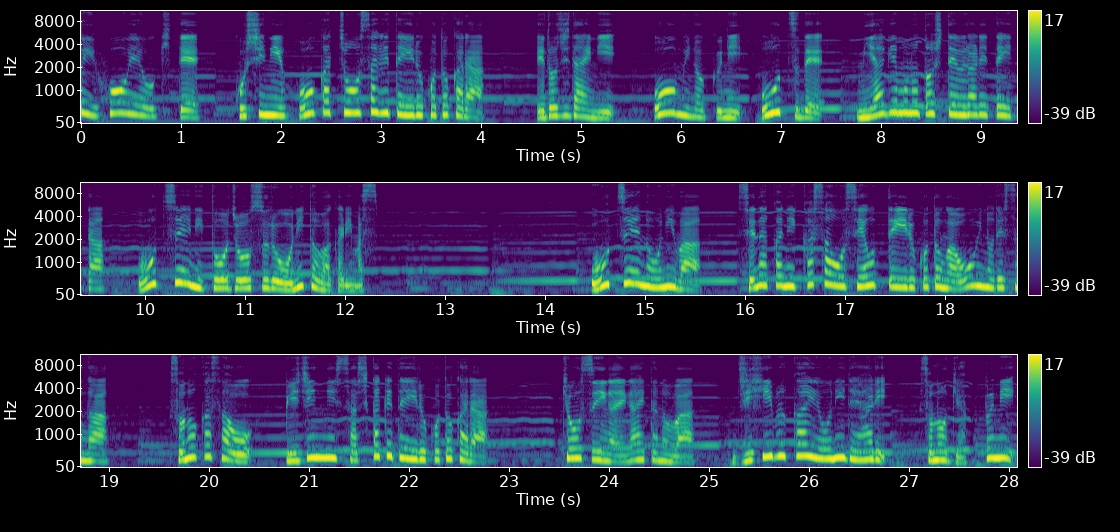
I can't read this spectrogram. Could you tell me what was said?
い法衣を着て腰に宝花帳を下げていることから江戸時代に近江の国大津で土産物として売られていた大津絵に登場する鬼とわかります。大津絵の鬼は背中に傘を背負っていることが多いのですがその傘を美人に差し掛けていることから京水が描いたのは慈悲深い鬼でありそのギャップに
